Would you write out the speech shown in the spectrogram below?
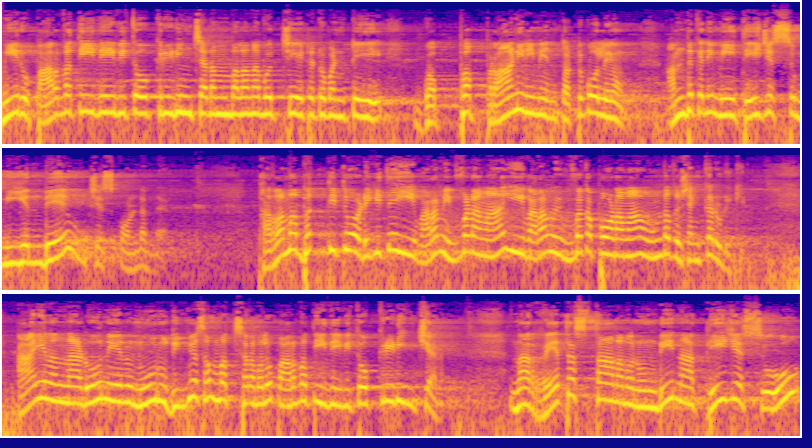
మీరు పార్వతీదేవితో క్రీడించడం వలన వచ్చేటటువంటి గొప్ప ప్రాణిని మేము తట్టుకోలేము అందుకని మీ తేజస్సు మీ ఎందే ఉంచేసుకోండి అన్నారు. పరమభక్తితో అడిగితే ఈ వరం ఇవ్వడమా ఈ వరం ఇవ్వకపోవడమా ఉండదు శంకరుడికి. ఆయన అన్నాడు నేను నూరు దివ్య సంవత్సరములు పార్వతీదేవితో క్రీడించాను. నా రేతస్థానము నుండి నా తేజస్సు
